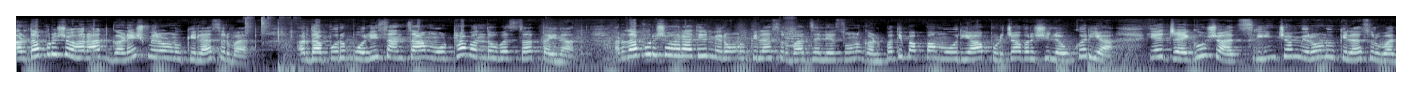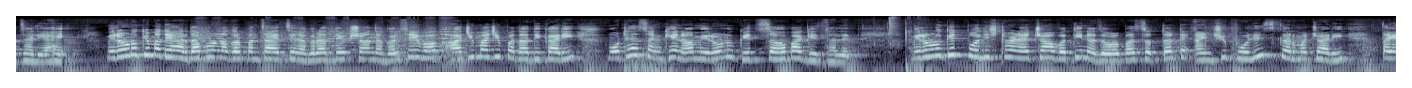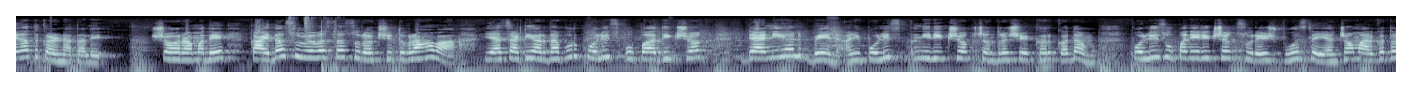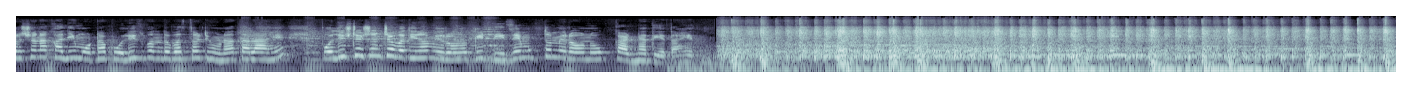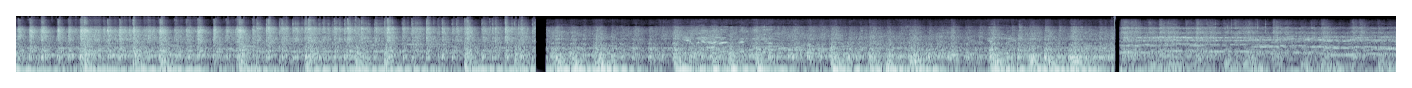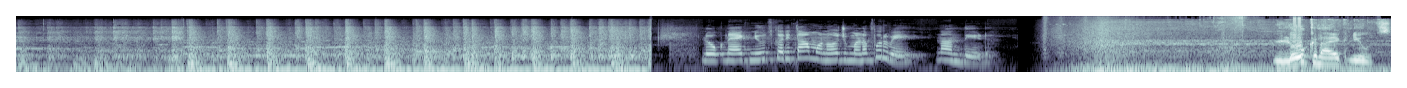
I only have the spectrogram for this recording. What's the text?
अर्धापूर शहरात गणेश मिरवणुकीला सुरुवात. अर्धापूर पोलिसांचा मोठा बंदोबस्त तैनात. अर्धापूर शहरातील मिरवणुकीला सुरुवात झाली असून गणपती बाप्पा मोरया पुढच्या वर्षी लवकर या. या जयघोषात श्रींच्या मिरवणुकीला सुरुवात झाली आहे. मिरवणुकीमध्ये अर्धापूर नगरपंचायतचे नगराध्यक्ष नगरसेवक आजी माजी पदाधिकारी मोठ्या संख्येनं मिरवणुकीत सहभागी झालेत. मिरवणुकीत पोलीस ठाण्याच्या वतीनं जवळपास सत्तर ते ऐंशी पोलीस कर्मचारी तैनात करण्यात आले. शहरामध्ये कायदा सुव्यवस्था सुरक्षित राहावा यासाठी अर्धापूर पोलीस उपाधीक्षक डॅनियल बेन आणि पोलीस निरीक्षक चंद्रशेखर कदम पोलीस उपनिरीक्षक सुरेश भोसले यांच्या मार्गदर्शनाखाली मोठा पोलीस बंदोबस्त ठेवण्यात आला आहे. पोलीस स्टेशनच्या वतीनं मिरवणुकीत डीजेमुक्त मिरवणूक काढण्यात येत आहेत लोकनायक न्यूजकरिता मनोज मनपूर्वे नांदेड. लोकनायक न्यूज.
